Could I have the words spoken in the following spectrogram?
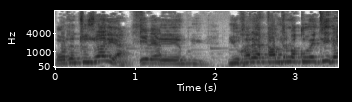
orada tuz var ya. Evet. e, bu yukarıya kaldırma kuvvetiyle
